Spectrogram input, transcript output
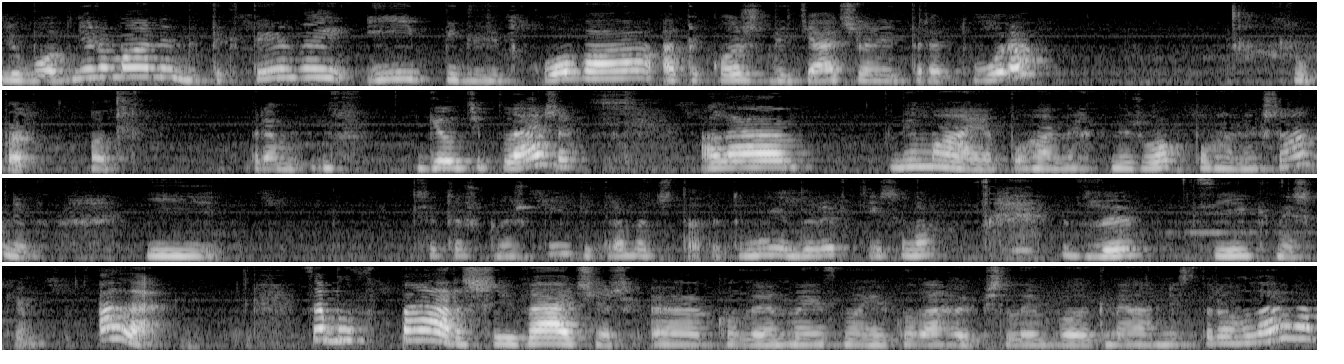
Любовні романи, детективи і підліткова, а також дитяча література. Супер. От прям guilty pleasure. Але немає поганих книжок, поганих жанрів. І це теж книжки, які треба читати. Тому я дуже втішена з цієї книжки. Але це був перший вечір, е, коли ми з моєю колегою пішли в книгарню Старого Лева.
